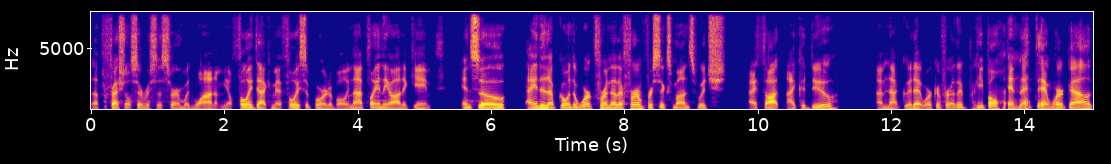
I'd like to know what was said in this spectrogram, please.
a professional services firm would want them, you know, fully documented, fully supportable, not playing the audit game. And so I ended up going to work for another firm for six months, which I thought I could do. I'm not good at working for other people and that didn't work out.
